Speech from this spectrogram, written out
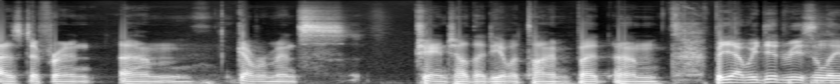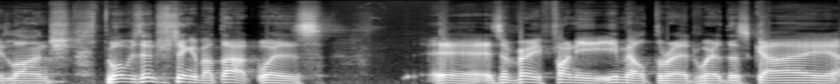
as different um, governments change how they deal with time. But um, but yeah, we did recently launch. What was interesting about that was uh, it's a very funny email thread where this guy,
